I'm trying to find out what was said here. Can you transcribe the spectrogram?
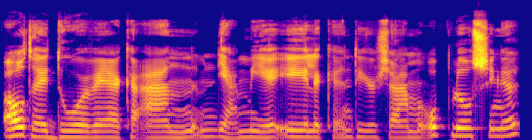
altijd doorwerken aan mm, ja, meer eerlijke en duurzame oplossingen.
